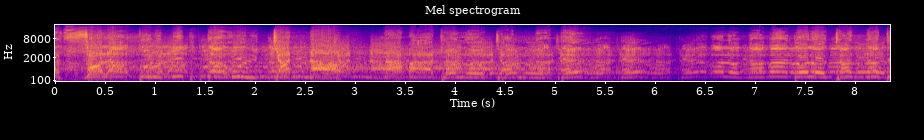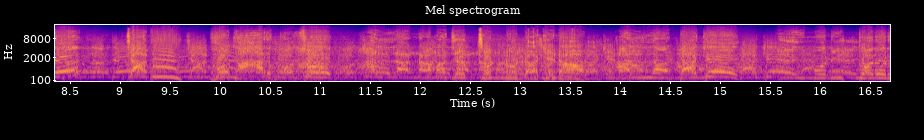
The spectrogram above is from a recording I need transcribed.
আসসালাতুল মিফতাহুল নামাজ হলো জান্নাতে। নামাজ হলো জান্নাতে? যাবি, খোদার আল্লাহ নামাজের জন্য ডাকে না। আল্লাহ ডাকে, এই মনিটরের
